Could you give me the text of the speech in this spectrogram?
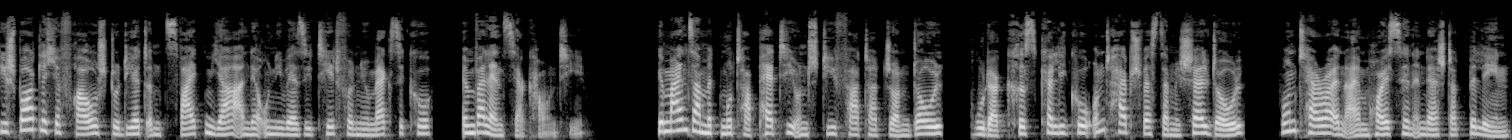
Die sportliche Frau studiert im zweiten Jahr an der Universität von New Mexico im Valencia County. Gemeinsam mit Mutter Patty und Stiefvater John Dole Bruder Chris Calico und Halbschwester Michelle Dole wohnt Tara in einem Häuschen in der Stadt Belen,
